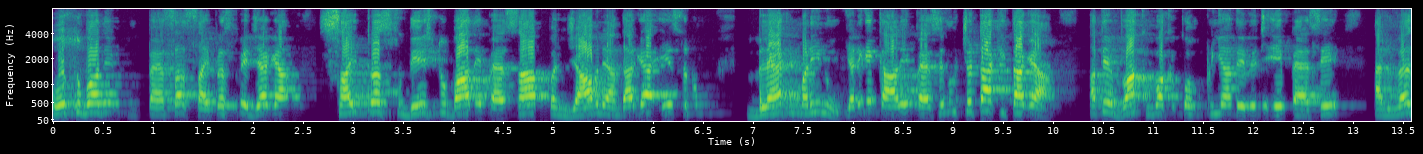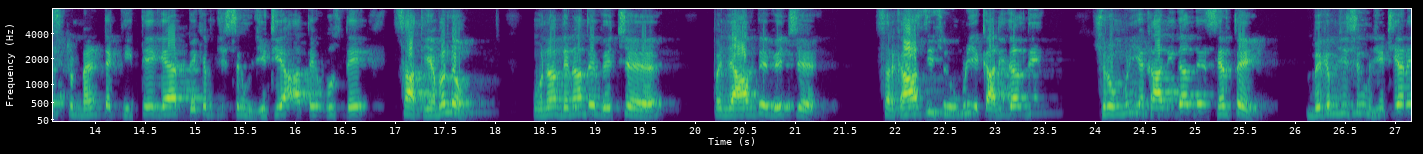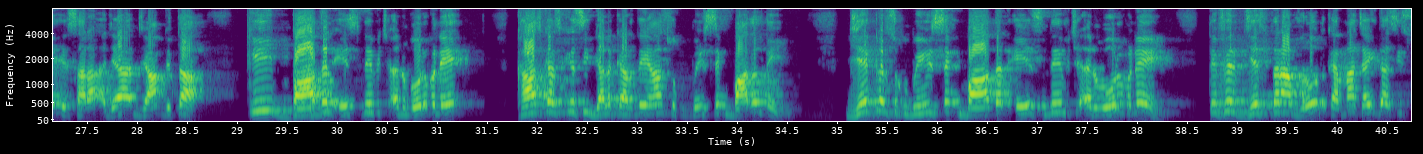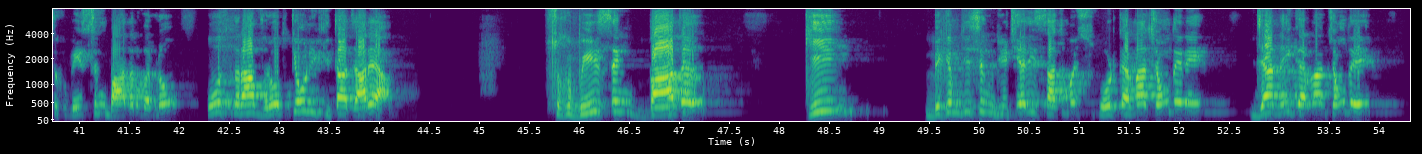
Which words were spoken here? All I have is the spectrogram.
ਉਸ ਤੋਂ ਬਾਅਦ ਇਹ ਪੈਸਾ ਸਾਈਪ੍ਰਸ ਭੇਜਿਆ ਗਿਆ। ਸਾਈਪ੍ਰਸ ਦੇਸ਼ ਤੋਂ ਬਾਅਦ ਇਹ ਪੈਸਾ ਪੰਜਾਬ ਲਿਆਂਦਾ ਗਿਆ। ਇਸ ਨੂੰ ਬਲੈਕ ਮਨੀ ਨੂੰ, ਯਾਨੀ ਕਿ ਕਾਲੇ ਪੈਸੇ ਨੂੰ ਚਿੱਟਾ ਕੀਤਾ ਗਿਆ ਅਤੇ ਵੱਖ-ਵੱਖ ਕੰਪਨੀਆਂ ਦੇ ਵਿੱਚ ਇਹ ਪੈਸੇ ਇਨਵੈਸਟਮੈਂਟ ਕੀਤੇ ਗਏ ਬਿਕਮਜੀਤ ਸਿੰਘ ਮਜੀਠੀਆ ਅਤੇ ਉਸ ਦੇ ਸਾਥੀਆਂ ਵੱਲੋਂ। ਉਹਨਾਂ ਦਿਨਾਂ ਦੇ ਵਿੱਚ ਪੰਜਾਬ ਦੇ ਵਿੱਚ ਸਰਕਾਰ ਸੀ ਸ਼੍ਰੋਮਣੀ ਅਕਾਲੀ ਦਲ ਦੀ। ਸ਼੍ਰੋਮਣੀ ਅਕਾਲੀ ਦਲ ਦੇ ਸਿਰ ਤੇ ਬਿਕਮਜੀਤ ਸਿੰਘ ਮਜੀਠੀਆ ਨੇ ਇਹ ਸਾਰਾ ਅਜਿਹਾ ਅੰਜਾਮ ਦਿੱਤਾ ਕਿ ਬਾਦਲ ਇਸ ਦੇ ਵਿੱਚ ਅਨਮੋਲ ਬਣੇ। ਖਾਸ ਕਰਕੇ ਅਸੀਂ ਗੱਲ ਕਰਦੇ ਹਾਂ ਸੁਖਬੀਰ ਸਿੰਘ ਬਾਦਲ ਦੀ। ਜੇਕਰ ਸੁਖਬੀਰ ਸਿੰਘ ਬਾਦਲ ਇਸ ਦੇ ਵਿੱਚ ਇਨਵੋਲਵ ਨੇ, ਤੇ ਫਿਰ ਜਿਸ ਤਰ੍ਹਾਂ ਵਿਰੋਧ ਕਰਨਾ ਚਾਹੀਦਾ ਸੀ ਸੁਖਬੀਰ ਸਿੰਘ ਬਾਦਲ ਵੱਲੋਂ, ਉਸ ਤਰ੍ਹਾਂ ਵਿਰੋਧ ਕਿਉਂ ਨਹੀਂ ਕੀਤਾ ਜਾ ਰਿਹਾ? ਸੁਖਬੀਰ ਸਿੰਘ ਬਾਦਲ ਕੀ ਬਿਕਮਜੀਤ ਸਿੰਘ ਮਜੀਠੀਆ ਦੀ ਸੱਚਮੁੱਚ ਸਪੋਰਟ ਕਰਨਾ ਚਾਹੁੰਦੇ ਨੇ ਜਾਂ ਨਹੀਂ ਕਰਨਾ ਚਾਹੁੰਦੇ?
